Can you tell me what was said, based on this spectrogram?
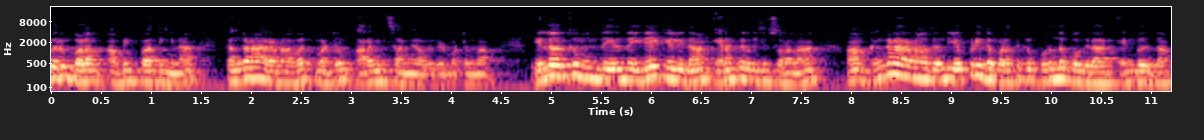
பெரும் பலம் அப்படின்னு பார்த்தீங்கன்னா கங்கனா ரணாவத் மற்றும் அரவிந்த் சாமி அவர்கள் மட்டும்தான். எல்லோருக்கும் இந்த இருந்த இதே கேள்விதான் எனக்கு இருந்துச்சுன்னு சொல்லலாம். ஆம் கங்கனா ரணாவத் வந்து எப்படி இந்த படத்துக்கு பொருந்த போகிறார் என்பதுதான்.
